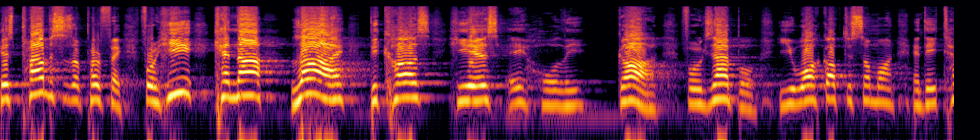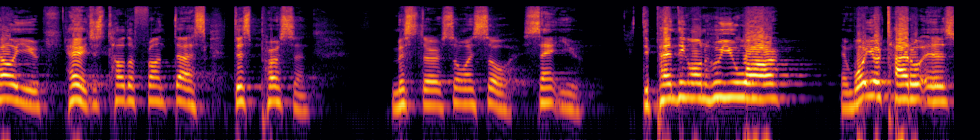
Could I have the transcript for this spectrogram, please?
His promises are perfect. For he cannot lie because he is a holy God. For example, you walk up to someone and they tell you, hey, just tell the front desk, this person, Mr. So and so sent you. Depending on who you are and what your title is,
